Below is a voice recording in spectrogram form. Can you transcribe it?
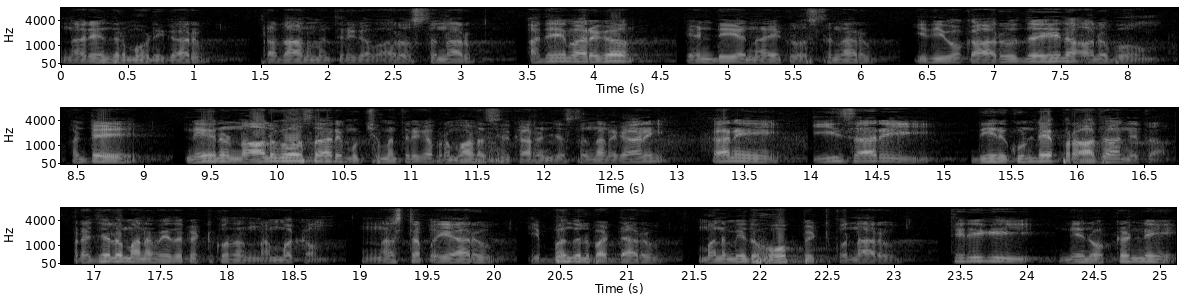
నరేంద్ర మోడీ గారు ప్రధానమంత్రిగా వారు వస్తున్నారు. అదే మరిగా ఎన్డీఏ నాయకులు వస్తున్నారు. ఇది ఒక అరుదైన అనుభవం. అంటే నేను నాలుగోసారి ముఖ్యమంత్రిగా ప్రమాణ స్వీకారం చేస్తున్నాను కానీ కానీ ఈసారి దీనికి ఉండే ప్రాధాన్యత. ప్రజలు మన మీద పెట్టుకున్న నమ్మకం. నష్టపోయారు ఇబ్బందులు పడ్డారు మన మీద హోప్ పెట్టుకున్నారు. తిరిగి నేను ఒక్కడినే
